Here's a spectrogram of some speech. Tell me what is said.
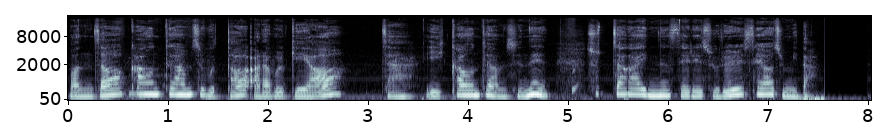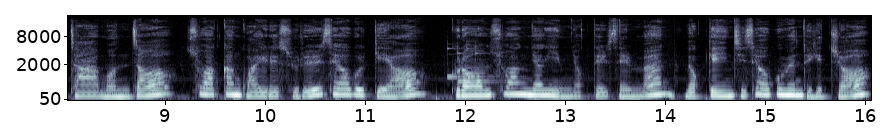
먼저 count 함수부터 알아볼게요. 자, 이 count 함수는 숫자가 있는 셀의 수를 세어줍니다. 자, 먼저 수확한 과일의 수를 세어볼게요. 그럼 수확량이 입력될 셀만 몇 개인지 세어보면 되겠죠?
